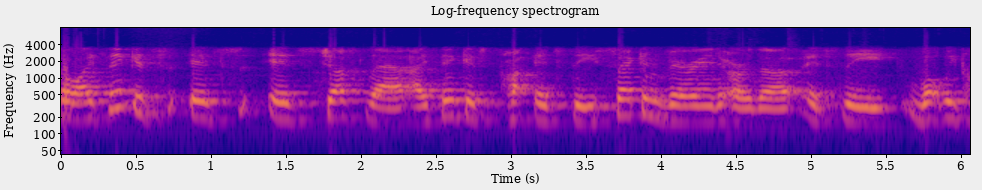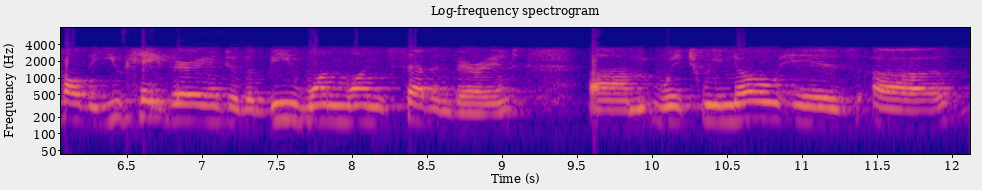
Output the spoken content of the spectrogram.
So I think it's it's it's just that. I think it's it's the second variant or the it's the what we call the UK variant or the B117 variant, um, which we know is uh,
